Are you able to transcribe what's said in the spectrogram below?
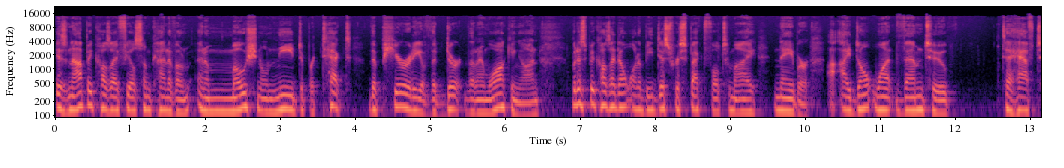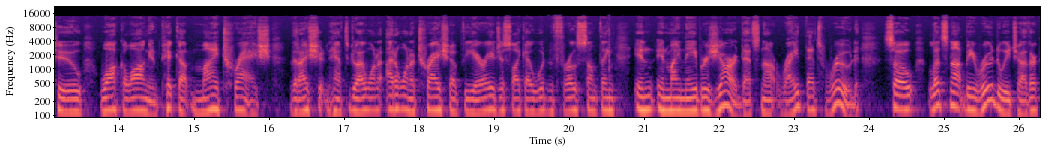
is not because I feel some kind of a, an emotional need to protect the purity of the dirt that I'm walking on, but it's because I don't want to be disrespectful to my neighbor. I don't want them to to have to walk along and pick up my trash that I shouldn't have to do. I want to, I don't want to trash up the area just like I wouldn't throw something in in my neighbor's yard. That's not right. That's rude. So let's not be rude to each other.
